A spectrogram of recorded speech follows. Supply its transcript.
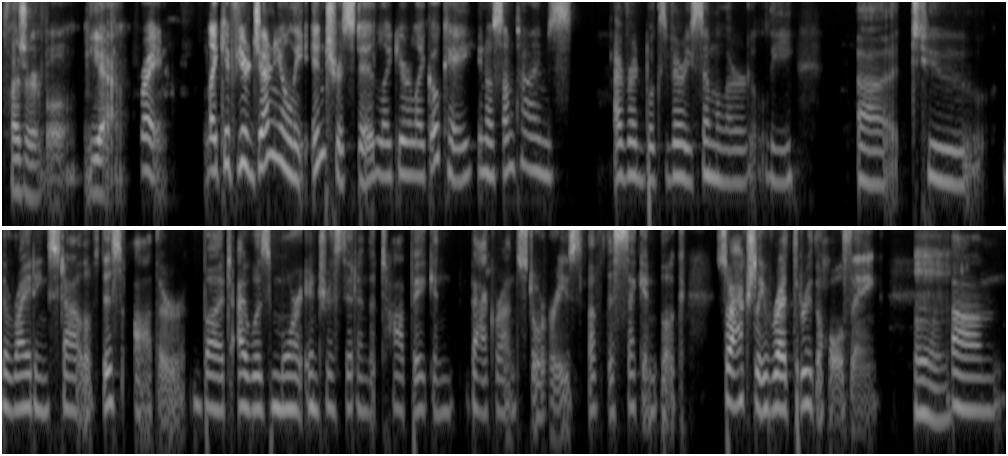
pleasurable. Yeah. Right. Like if you're genuinely interested, like you're like, okay, you know, sometimes I've read books very similarly uh, to the writing style of this author, but I was more interested in the topic and background stories of the second book. So I actually read through the whole thing. Mm. Um,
